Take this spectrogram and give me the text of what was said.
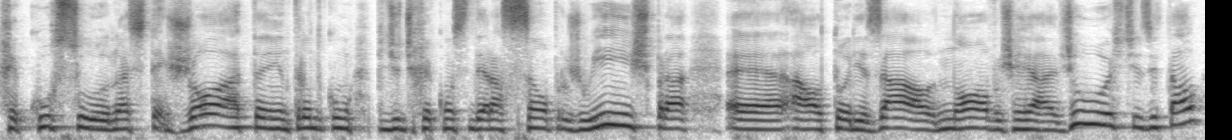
recurso no STJ, entrando com pedido de reconsideração para o juiz para é, autorizar novos reajustes e tal,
